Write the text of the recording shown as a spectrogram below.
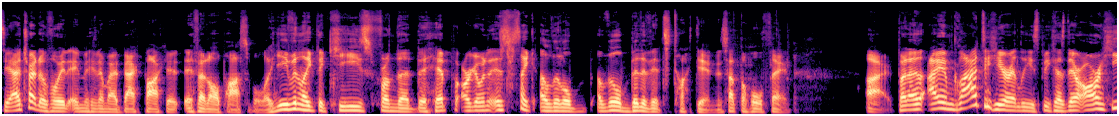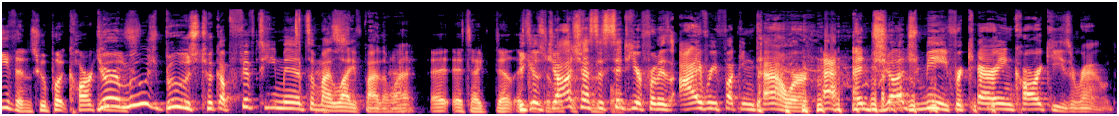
See, I try to avoid anything in my back pocket if at all possible. Like even like the keys from the the hip are going. It's just like a little a little bit of it's tucked in. It's not the whole thing. All right, but I, I am glad to hear at least because there are heathens who put car keys. Your Amuse Bouche took up 15 minutes of my life, by the way. it- it's a del- it's a Because Josh has to sit here from his ivory fucking tower and judge me for carrying car keys around.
